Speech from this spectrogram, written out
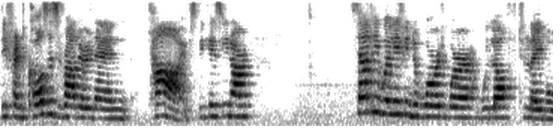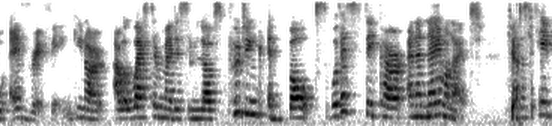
different causes rather than types because you know sadly we live in a world where we love to label everything. You know our western medicine loves putting a box with a sticker and a name on it. Yes. just keep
